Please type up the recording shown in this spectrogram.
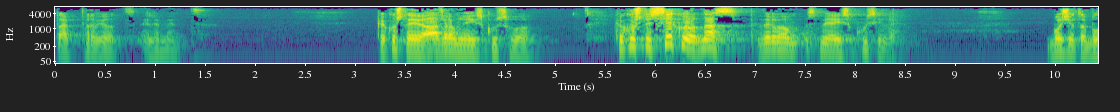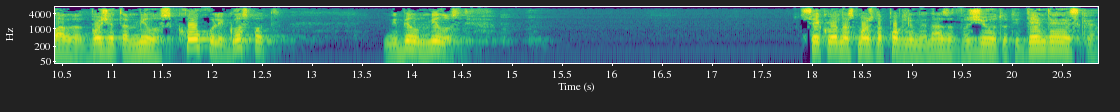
Тоа е првиот елемент како што е Аврам ја искусува, како што и секој од нас, верувам, сме ја искусиле. Божјата благодат, Божјата милост, колку ли Господ ни бил милостив. Секој од нас може да погледне назад во животот и ден денеска.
